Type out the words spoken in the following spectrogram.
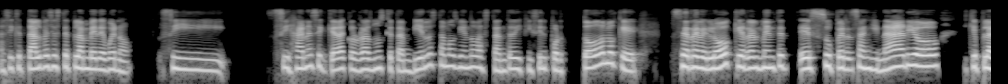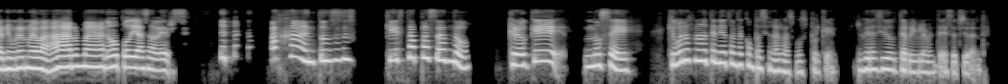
Así que tal vez este plan B de, bueno, si, si Hannah se queda con Rasmus, que también lo estamos viendo bastante difícil por todo lo que se reveló que realmente es súper sanguinario y que planeó una nueva arma. No podía saberse. Ajá, entonces, ¿qué está pasando? Creo que, no sé, qué bueno que no le tenía tanta compasión a Rasmus porque hubiera sido terriblemente decepcionante.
